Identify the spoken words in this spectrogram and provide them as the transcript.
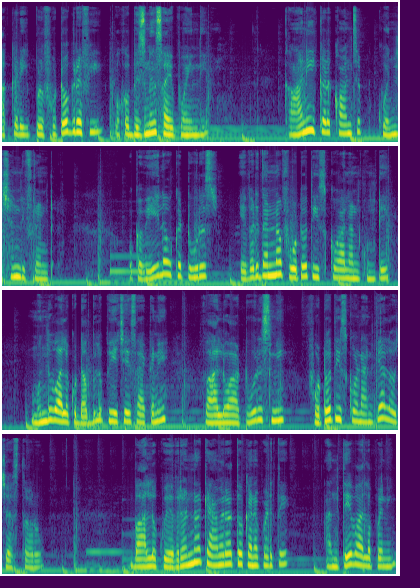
అక్కడ ఇప్పుడు ఫోటోగ్రఫీ ఒక బిజినెస్ అయిపోయింది. కానీ ఇక్కడ కాన్సెప్ట్ కొంచెం డిఫరెంట్. ఒకవేళ ఒక టూరిస్ట్ ఎవరిదన్నా ఫోటో తీసుకోవాలనుకుంటే ముందు వాళ్ళకు డబ్బులు పే చేశాకనే వాళ్ళు ఆ టూరిస్ట్ని ఫోటో తీసుకోవడానికి అలో చేస్తారు. వాళ్ళకు ఎవరన్నా కెమెరాతో కనపడితే అంతే వాళ్ళ పని.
